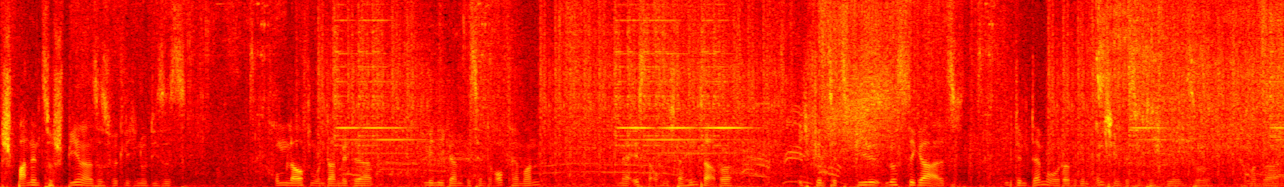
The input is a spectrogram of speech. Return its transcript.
spannend zu spielen, also es ist wirklich nur dieses rumlaufen und dann mit der Minigun ein bisschen draufhämmern mehr ist auch nicht dahinter, aber ich finde es jetzt viel lustiger als mit dem Demo oder mit dem Engine ein bisschen zu spielen, so kann man sagen.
